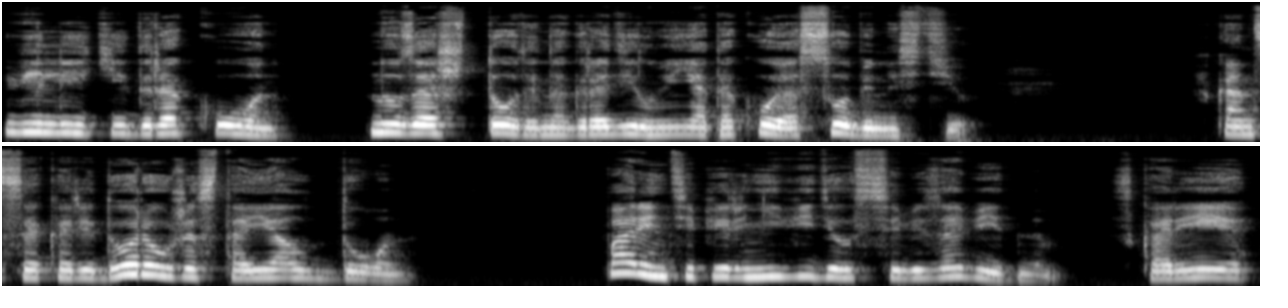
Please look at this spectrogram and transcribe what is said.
Великий дракон, ну за что ты наградил меня такой особенностью? конце коридора уже стоял Дон. Парень теперь не виделся безобидным. Скорее,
